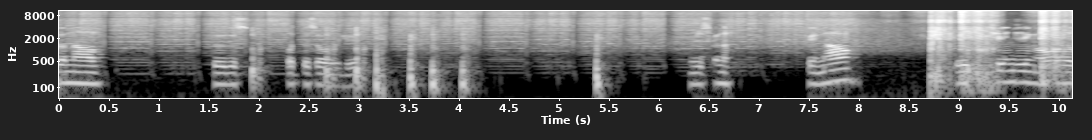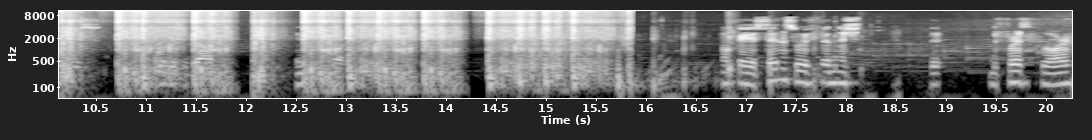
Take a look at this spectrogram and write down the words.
So now, we'll just put this over here. We're just gonna, okay now, we're changing all this, all this glass into quartz. Okay, since we finished the, the first floor,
